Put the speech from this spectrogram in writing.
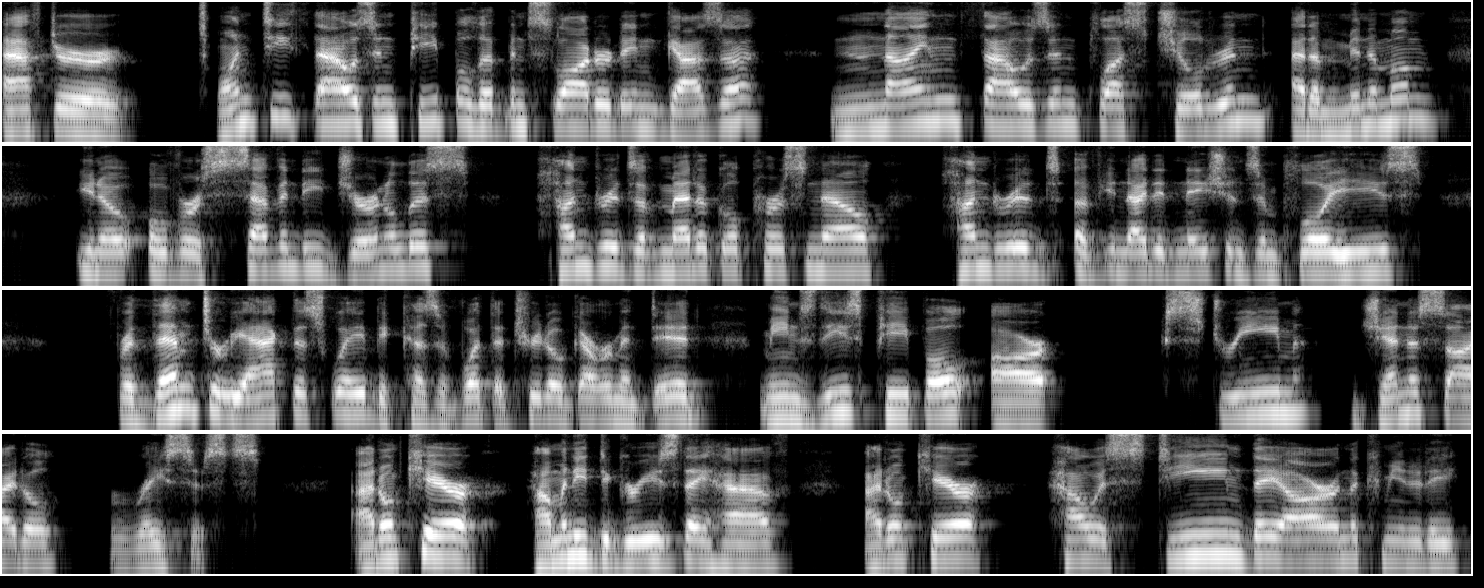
after 20,000 people have been slaughtered in Gaza, 9,000 plus children at a minimum, you know, over 70 journalists, hundreds of medical personnel, hundreds of United Nations employees, for them to react this way because of what the Trudeau government did means these people are extreme genocidal racists. I don't care how many degrees they have. I don't care how esteemed they are in the community,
